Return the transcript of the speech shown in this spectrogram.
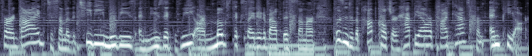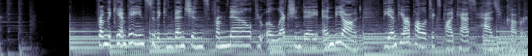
For a guide to some of the TV, movies, and music we are most excited about this summer, listen to the Pop Culture Happy Hour podcast from NPR. From the campaigns to the conventions, from now through Election Day and beyond, the NPR Politics podcast has you covered.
